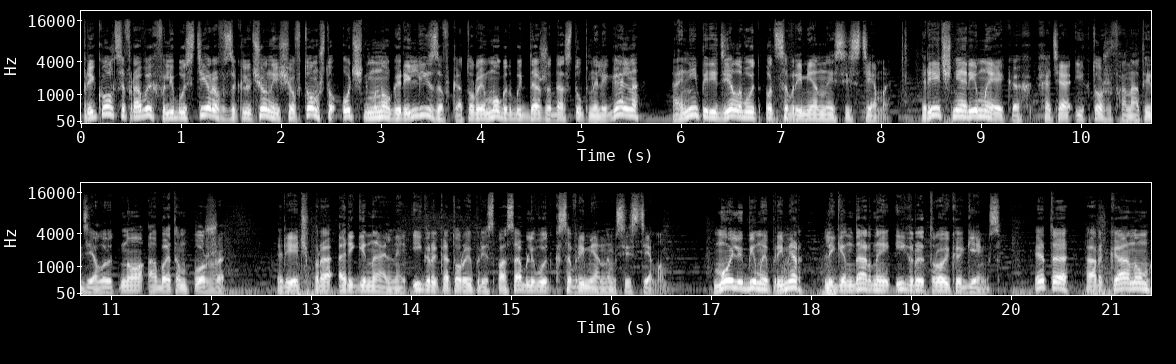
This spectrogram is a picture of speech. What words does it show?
Прикол цифровых флибустеров заключен еще в том, что очень много релизов, которые могут быть даже доступны легально, они переделывают под современные системы. Речь не о ремейках, хотя их тоже фанаты делают, но об этом позже. Речь про оригинальные игры, которые приспосабливают к современным системам. Мой любимый пример — легендарные игры Тройка Games. Это Arcanum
